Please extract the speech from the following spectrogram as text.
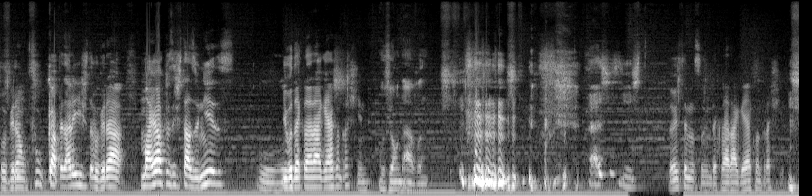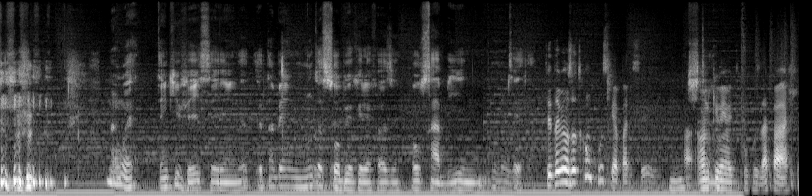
vou virar um full capitalista, vou virar maior que os Estados Unidos O, e vou declarar a guerra contra a China. o João da Havan. Acho justo. Então esse é meu sonho, declarar a guerra contra a China. Não é. Tem que ver isso aí ainda. Eu também nunca soube o que eu queria fazer. Ou sabia, não sei lá. Tem também os outros concursos que vai aparecer. Hum, Ah, ano que vem vai ter concurso da Caixa,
